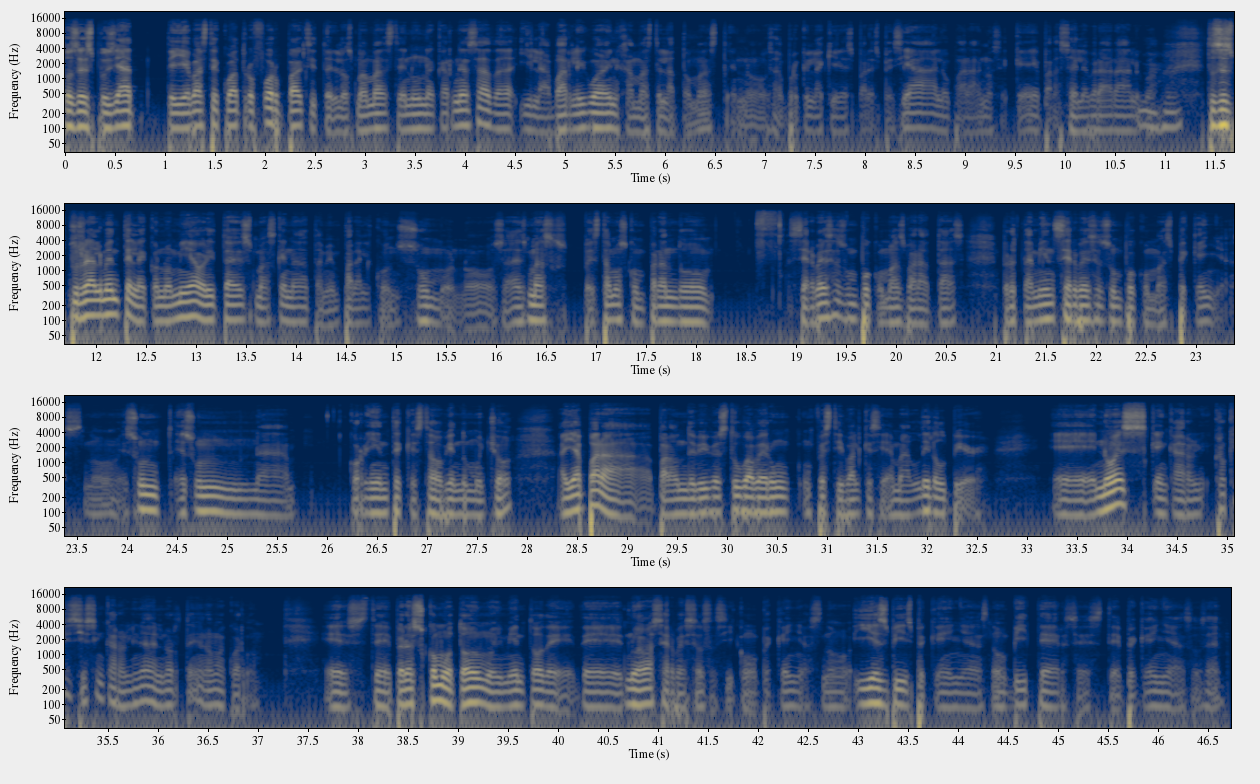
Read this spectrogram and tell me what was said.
Entonces, pues ya te llevaste cuatro four packs y te los mamaste en una carne asada y la barley wine jamás te la tomaste, ¿no? O sea, porque la quieres para especial o para no sé qué, para celebrar algo. Entonces, pues realmente la economía ahorita es más que nada también para el consumo, ¿no? O sea, es más, estamos comprando cervezas un poco más baratas, pero también cervezas un poco más pequeñas, ¿no? Es un es una corriente que he estado viendo mucho. Allá para, para donde vives tú va a haber un, festival que se llama Little Beer. Eh, no es que en Carolina, creo que sí es en Carolina del Norte, no me acuerdo. Este, pero es como todo un movimiento de, de nuevas cervezas así como pequeñas, ¿no? ESBs pequeñas, ¿no? Bitters, este, pequeñas, o sea,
